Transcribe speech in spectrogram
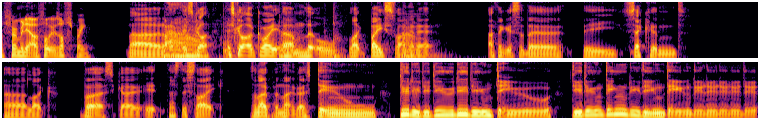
For a minute, I thought it was Offspring. No, no. It's got it's got a great um little like bass run in it. I think it's the the second uh like verse go it does this like there's an open note that goes doom do do do do do do do do do do do do do do do do do do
